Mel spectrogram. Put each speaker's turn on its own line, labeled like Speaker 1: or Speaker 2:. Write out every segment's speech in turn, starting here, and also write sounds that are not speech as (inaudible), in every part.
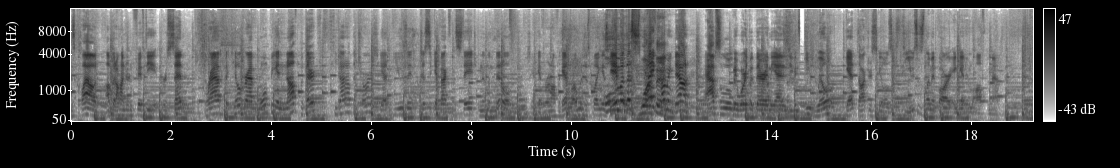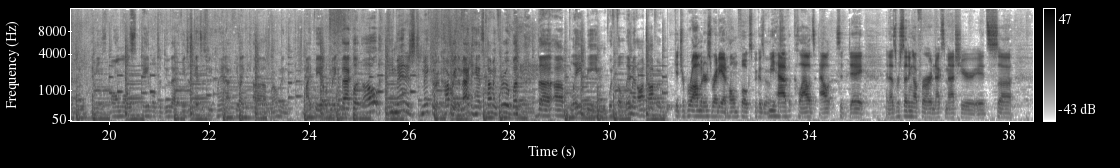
Speaker 1: his cloud up at 150%. Grab, the kill grab won't be enough, but there, he got out the charge. He had to use it just to get back to the stage, and in the middle, he's gonna get thrown off again. Roman just playing his
Speaker 2: Oh,
Speaker 1: game, but the
Speaker 2: oh, spike
Speaker 1: coming down, absolutely worth it there in the end. As you can see, he will get Dr. Skills to use his limit bar and get him off the map.
Speaker 2: Do that. If he just gets his feet planted, I feel like uh, Roman might be able to make it back. But oh, he managed to make the recovery. The Magna Hand's coming through, but the um, Blade Beam with the limit on top of it.
Speaker 1: Get your barometers ready at home, folks, because
Speaker 2: Yeah.
Speaker 1: we have clouds out today. And as we're setting up for our next match here, it's uh,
